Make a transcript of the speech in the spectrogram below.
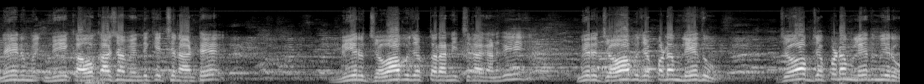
నేను మీకు అవకాశం ఎందుకు ఇచ్చిన అంటే మీరు జవాబు చెప్తారని ఇచ్చినా కనుక మీరు జవాబు చెప్పడం లేదు. జవాబు చెప్పడం లేదు మీరు.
